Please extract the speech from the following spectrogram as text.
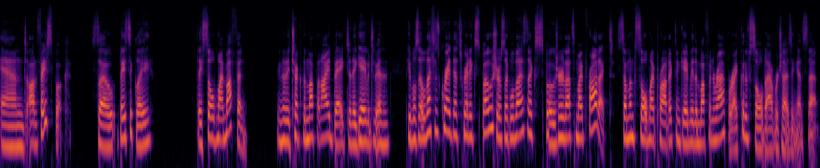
and on Facebook. So basically, they sold my muffin. You know, they took the muffin I'd baked and they gave it to me. And people say, well, that's just great. That's great exposure. I was like, well, that's exposure. That's my product. Someone sold my product and gave me the muffin wrapper. I could have sold advertising against that.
